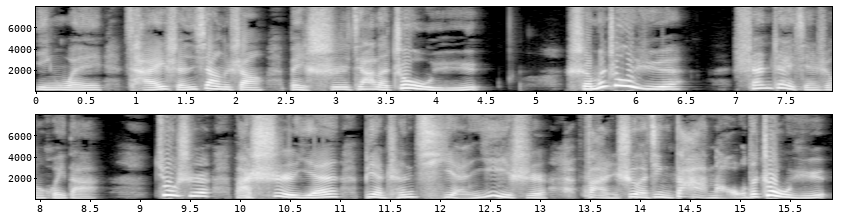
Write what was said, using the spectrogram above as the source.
因为财神像上被施加了咒语。什么咒语？山寨先生回答。就是把誓言变成潜意识反射进大脑的咒语，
